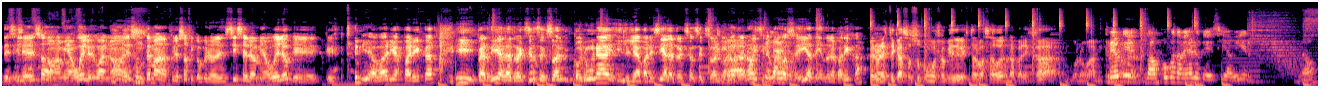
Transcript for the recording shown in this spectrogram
Decirle eso a mi abuelo igual, ¿no? Es un tema filosófico, pero decíselo a mi abuelo que, que tenía varias parejas y perdía la atracción sexual con una y le aparecía la atracción sexual con Claro. otra, ¿no? Y sin embargo Claro. seguía teniendo la pareja. Pero en este caso supongo yo que debe estar basado en una pareja monogámica. Creo ¿no? que va un poco también a lo que decía Vir, ¿no?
